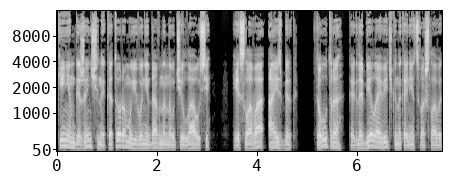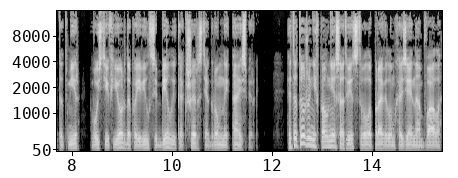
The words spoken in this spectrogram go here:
кеннинга женщины, которому его недавно научил Лауси, и слова «айсберг». В то утро, когда белая овечка наконец вошла в этот мир, в устье фьорда появился белый, как шерсть, огромный айсберг. Это тоже не вполне соответствовало правилам хозяина обвала.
